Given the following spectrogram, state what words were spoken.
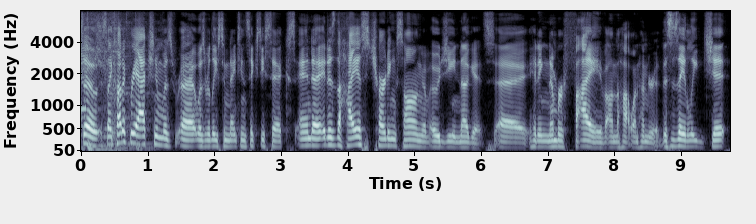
So, Psychotic Reaction was uh, was released in 1966, and uh, it is the highest charting song of OG Nuggets, uh, hitting number five on the Hot 100. This is a legit,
